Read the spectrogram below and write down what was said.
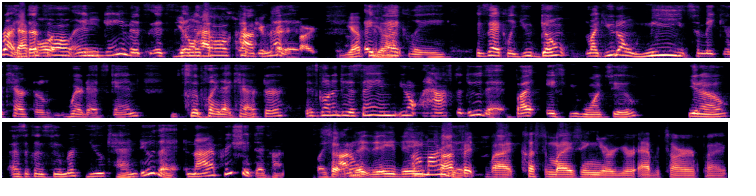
Right, That's that's, all all, in- in game. It's it's and it's all cosmetic. yep you don't have- Exactly. Exactly. You don't like you don't need to make your character wear that skin to play that character. It's going to do the same. You don't have to do that. But if you want to, you know, as a consumer, you can do that, and I appreciate that kind of. Like, so I don't, they they, they don't mind it. profit by customizing your your avatar by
